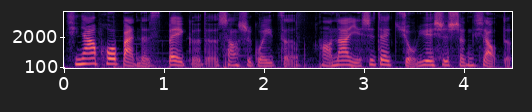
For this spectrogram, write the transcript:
新加坡版的 SPAC 的上市规则，好，那也是在九月是生效的。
